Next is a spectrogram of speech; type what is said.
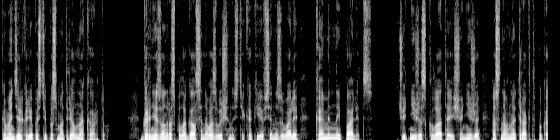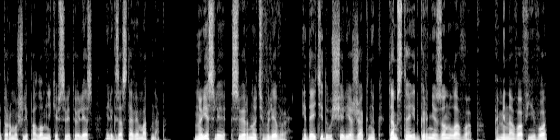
командир крепости посмотрел на карту. Гарнизон располагался на возвышенности, как ее все называли «каменный палец». Чуть ниже склад, а еще ниже основной тракт, по которому шли паломники в Святой лес или к заставе Матнап. Но если свернуть влево и дойти до ущелья Жакнак, там стоит гарнизон Лавап, а миновав его,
